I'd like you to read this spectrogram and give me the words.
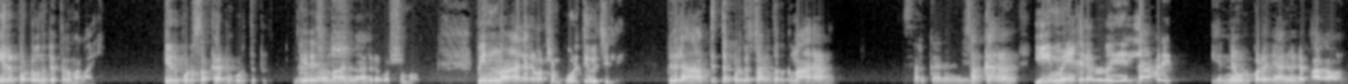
ഈ റിപ്പോർട്ട് വന്നിട്ട് എത്ര നാളായി? ഈ റിപ്പോർട്ട് സർക്കാരിന് കൊടുത്തിട്ട്. ഏകദേശം നാല് നാലര വർഷമാവും. അപ്പൊ ഈ നാലര വർഷം പൂഴ്ത്തി വെച്ചില്ലേ? ഇതിൽ ആദ്യത്തെ പ്രതിസ്ഥാനത്ത് നിൽക്കുന്ന ആരാണ്? സർക്കാരാണ്. ഈ മേഖലയിലുള്ള എല്ലാവരെയും എന്നെ ഉൾപ്പെടെ ഞാനും എന്റെ ഭാഗമാണ്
